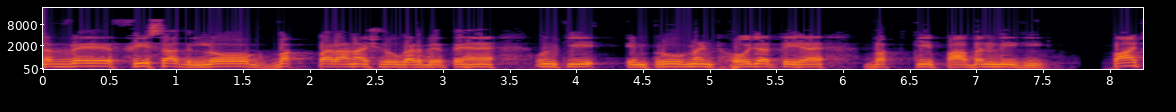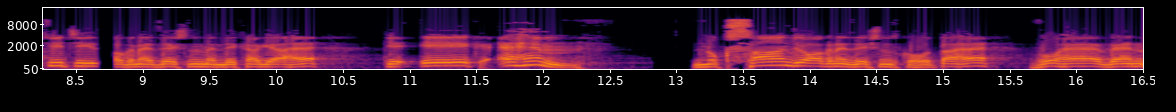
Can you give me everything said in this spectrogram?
نوے فیصد لوگ وقت پر آنا شروع کر دیتے ہیں ان کی امپروومنٹ ہو جاتی ہے وقت کی پابندی کی پانچویں چیز آرگنائزیشن میں دیکھا گیا ہے کہ ایک اہم نقصان جو آرگنائزیشن کو ہوتا ہے وہ ہے when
